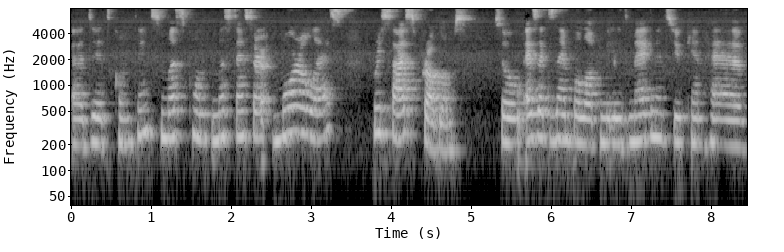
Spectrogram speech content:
added contents must, must answer more or less precise problems. So as example of lead magnets, you can have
